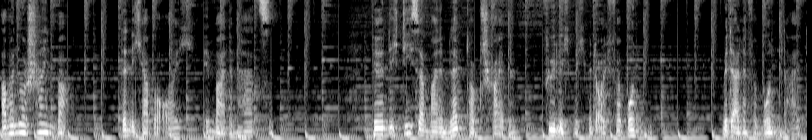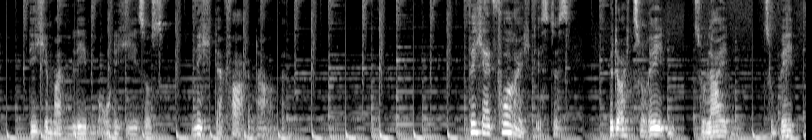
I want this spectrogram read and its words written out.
Aber nur scheinbar, denn ich habe euch in meinem Herzen. Während ich dies an meinem Laptop schreibe, fühle ich mich mit euch verbunden. Mit einer Verbundenheit, die ich in meinem Leben ohne Jesus nicht erfahren habe. Welch ein Vorrecht ist es, mit euch zu reden, zu leiden, zu beten.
